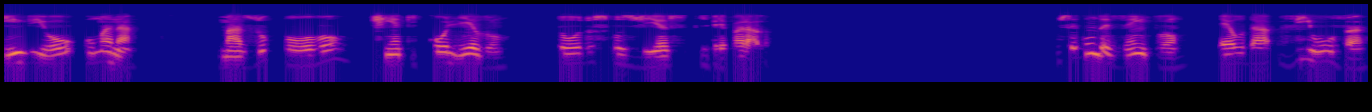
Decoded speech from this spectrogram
enviou o maná, mas o povo tinha que colhê-lo todos os dias e prepará-lo. O segundo exemplo é o da viúva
